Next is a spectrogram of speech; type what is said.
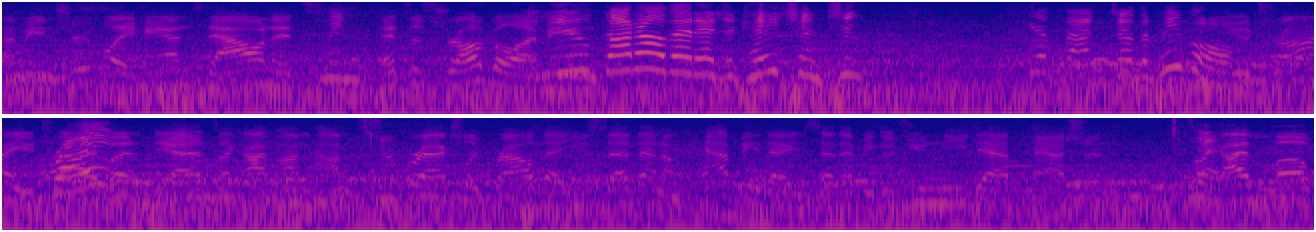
I mean, truthfully, hands down, it's I mean, it's a struggle. I mean, you got all that education to give back to other people. You try, you try, Right? but yeah, it's like I'm, I'm, I'm super actually proud that you said that. I'm happy that you said that because you need to have passion. It's like Yeah. I love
